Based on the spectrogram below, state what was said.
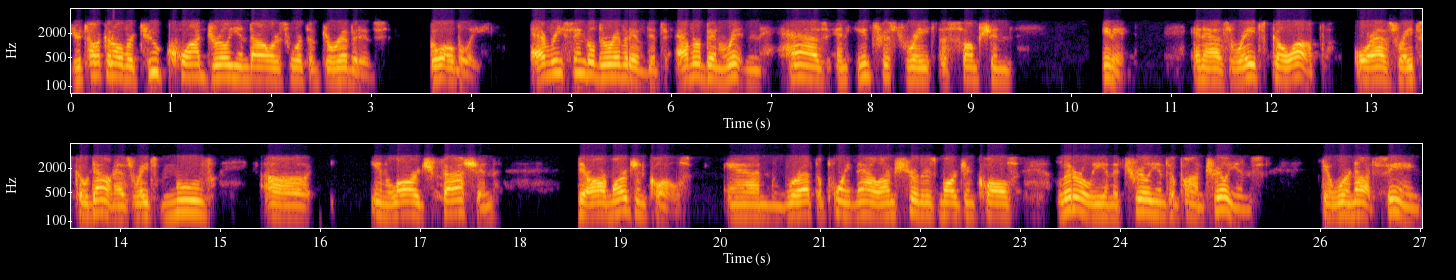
You're talking over two quadrillion dollars worth of derivatives globally. Every single derivative that's ever been written has an interest rate assumption in it. And as rates go up or as rates go down, as rates move uh, in large fashion, there are margin calls. And we're at the point now, I'm sure there's margin calls literally in the trillions upon trillions that we're not seeing.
